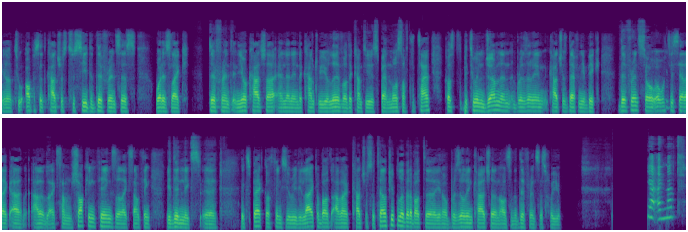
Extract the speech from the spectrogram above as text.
you know, two opposite cultures to see the differences, what is like different in your culture and then in the country you live or the country you spend most of the time because between German and Brazilian culture is definitely a big difference. So what would you say like are, like some shocking things or like something you didn't ex uh, expect or things you really like about other cultures? So tell people a bit about the you know Brazilian culture and also the differences for you I'm not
